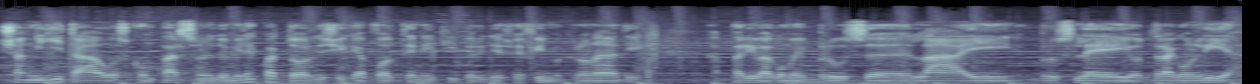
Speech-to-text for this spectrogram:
Chang Yitao, scomparso nel 2014, che a volte nei titoli dei suoi film clonati appariva come Bruce Lai, Bruce Lei o Dragon Lia.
